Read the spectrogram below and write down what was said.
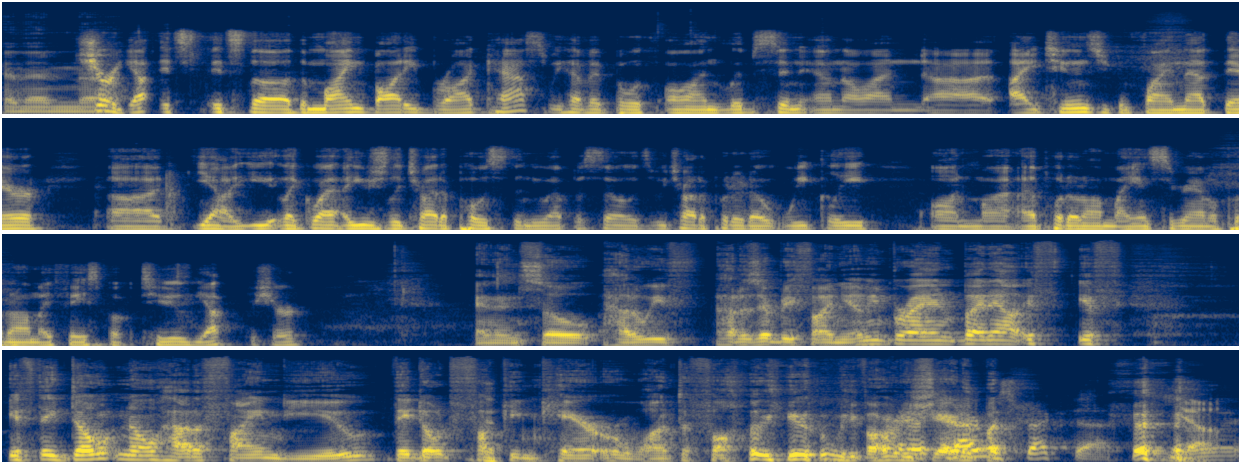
And then uh, Sure, yeah, it's it's the the Mind Body broadcast. We have it both on Libsyn and on uh, iTunes. You can find that there. Uh, yeah, you, like I usually try to post the new episodes. We try to put it out weekly on my. I put it on my Instagram. I put it on my Facebook too. Yep, for sure. And then so how do we how does everybody find you? I mean, Brian, by now if if if they don't know how to find you, they don't fucking care or want to follow you. We've already And, shared and I it, but respect that. Yeah. Know,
